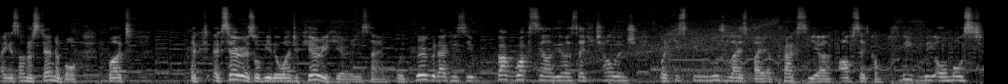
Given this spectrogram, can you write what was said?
I guess understandable. But Xarius will be the one to carry here this time. With very good accuracy, Waxing on the other side to challenge, but he's being neutralized by Apraxia, offset completely almost.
